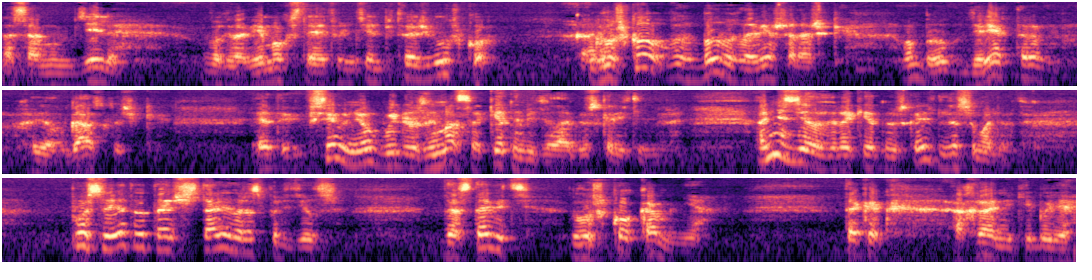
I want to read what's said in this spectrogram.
на самом деле, во главе мог стоять Валентин Петрович Глушко. Глушко был во главе шарашки. Он был директором, ходил в галстучке. Это, все у него были заниматься ракетными делами, ускорительными. Они сделали ракетный ускоритель для самолета. После этого товарищ Сталин распорядился доставить Глушко ко мне – так как охранники были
